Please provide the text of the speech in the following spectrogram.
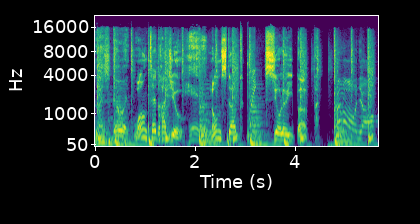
Let's do it. Wanted Radio, non-stop sur le hip-hop. Come on, y'all.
